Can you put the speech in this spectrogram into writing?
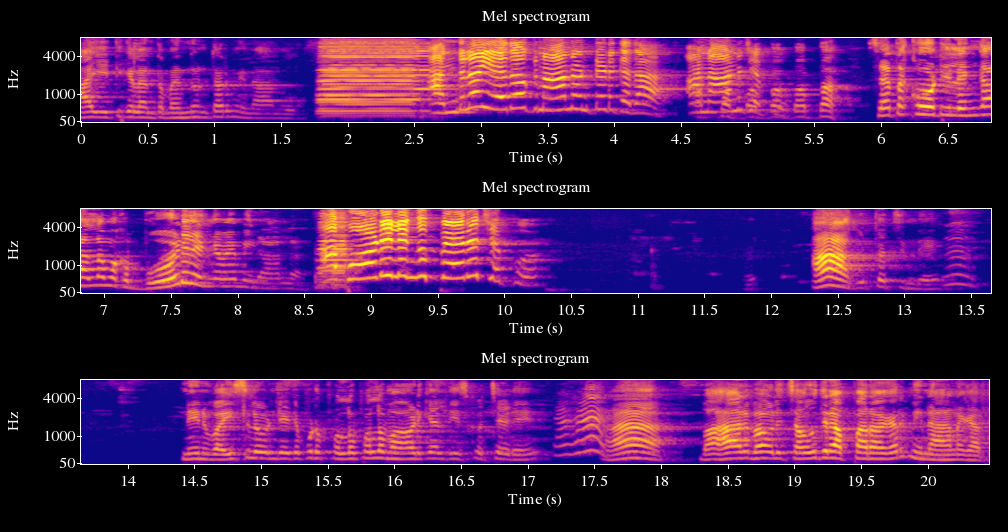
ఆ ఇటుకలు ఎంతమంది ఉంటారు? మీ నాన్న. అందులో ఏదో ఒక నాన్న ఉంటాడు కదా ఆ నాన్న చెప్పు. శతకోటి లింగాల్లో ఒక బోడి లింగమే మీ నాన్న. ఆ బోడీ లింగం పేరే చెప్పు. ఆ గుర్తొచ్చింది. నేను వయసులో ఉండేటప్పుడు పుల్ల పుల్ల మామిడికాయలు తీసుకొచ్చాడు. మహానుభావులు చౌదరి అప్పారావు గారు మీ నాన్నగారు.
